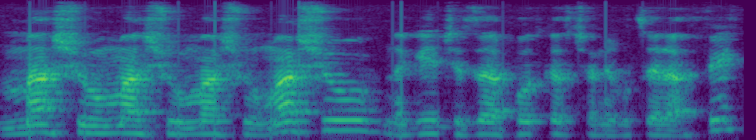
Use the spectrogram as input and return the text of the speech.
משהו משהו משהו משהו, נגיד שזה הפודקאסט שאני רוצה להפיץ.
